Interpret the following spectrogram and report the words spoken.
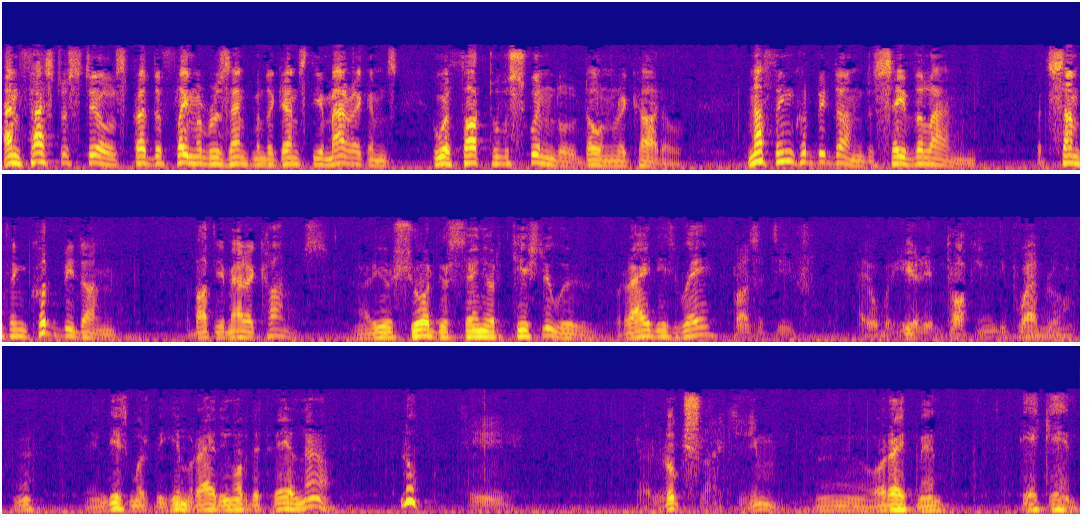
And faster still spread the flame of resentment against the Americans who were thought to have swindled Don Ricardo. Nothing could be done to save the land, but something could be done about the Americanos. Are you sure the Senor Tischler will ride his way? Positive. I overhear him talking in the Pueblo. Huh? And this must be him riding off the trail now. Look. See, it looks like him. Uh, all right, man. Take aim.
